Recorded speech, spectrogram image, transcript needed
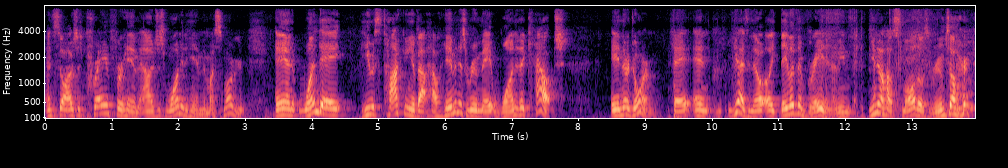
And so I was just praying for him, and I just wanted him in my small group. And one day, he was talking about how him and his roommate wanted a couch in their dorm. Okay, and you guys know, like they lived in Braiden. I mean, you know how small those rooms are.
